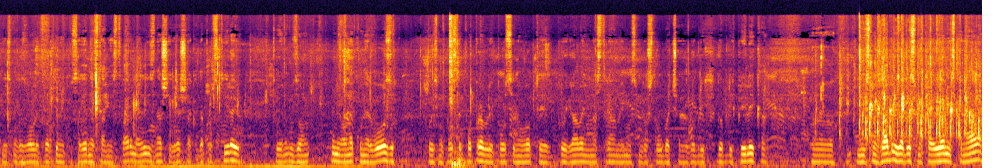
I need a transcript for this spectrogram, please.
gdje smo dozvolili protivniku sa jednostavnim stvarima ili iz naših grešaka da protestiraju. Tu je unijelo neku nervozu koju smo poslije popravili, posebno lopte proigravanju na stranu, imali smo dosta ubačaja, dobrih, dobrih prilika. Uh, nismo zabili, zabili smo kao i oni iz penala.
